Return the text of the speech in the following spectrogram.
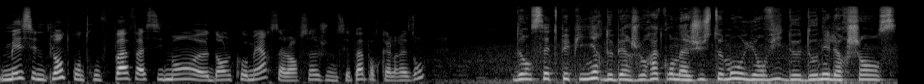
Mais c'est une plante qu'on ne trouve pas facilement dans le commerce. Alors ça, je ne sais pas pour quelle raison. Dans cette pépinière de Bergerac, on a justement eu envie de donner leur chance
